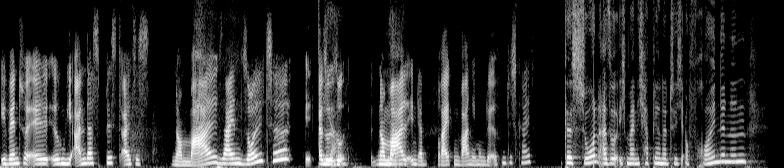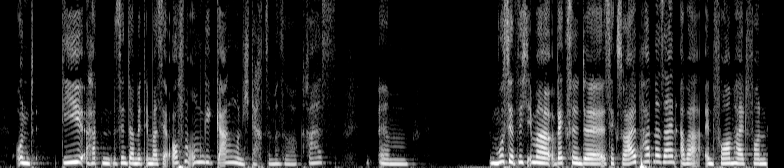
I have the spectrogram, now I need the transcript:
eventuell irgendwie anders bist, als es normal sein sollte. Also ja. so normal ja. in der breiten Wahrnehmung der Öffentlichkeit. Das schon. Also ich meine, ich habe ja natürlich auch Freundinnen und die hatten, sind damit immer sehr offen umgegangen und ich dachte immer so, krass, ähm, muss jetzt nicht immer wechselnde Sexualpartner sein, aber in Form halt von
